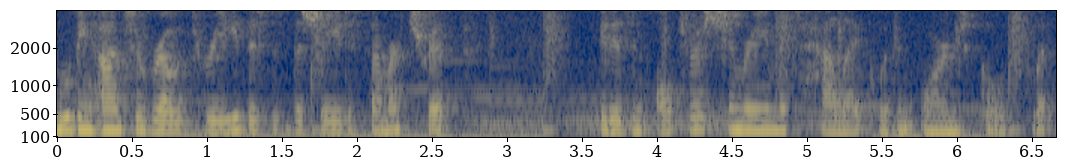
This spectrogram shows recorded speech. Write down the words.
Moving on to row three, this is the shade Summer Trip. It is an ultra shimmery metallic with an orange gold flip.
